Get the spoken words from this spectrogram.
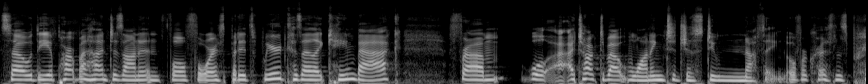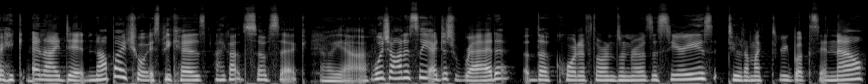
So the apartment hunt is on it in full force, but it's weird because I like came back from well, I talked about wanting to just do nothing over Christmas break, mm-hmm. and I did, not by choice because I got so sick. Oh, yeah. Which honestly, I just read the Court of Thorns and Roses series. Dude, I'm like three books in now.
